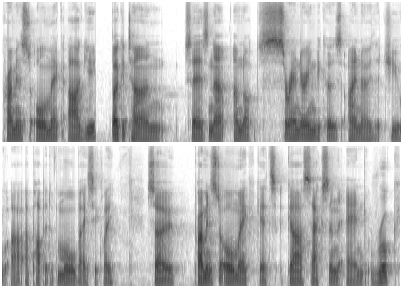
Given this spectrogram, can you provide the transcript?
Prime Minister Almec argue. Bo Katan says, Nah, I'm not surrendering because I know that you are a puppet of Maul, basically. So Prime Minister Almec gets Gar Saxon and Rook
